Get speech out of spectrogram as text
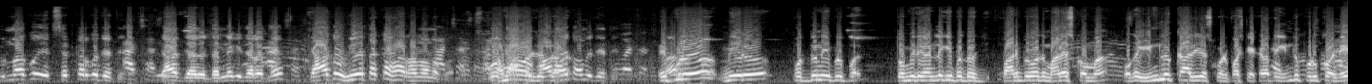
तुम्हारा को एक सेट कर को देते अच्छा, क्या जर- डरने की जरूरत है क्या तो हुए तक का हार हमें वो क्या तो भाड़ा है तो हमें देते ఇప్పుడు మీరు పొద్దున్న ఇప్పుడు ప- తొమ్మిది గంటలకి ఇప్పుడు పానిపోతే మానేసుకోమ్మా ఒక ఇండ్లు ఖాళీ చేసుకోండి ఫస్ట్ ఎక్కడైతే ఇండ్లు పుడుకోండి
